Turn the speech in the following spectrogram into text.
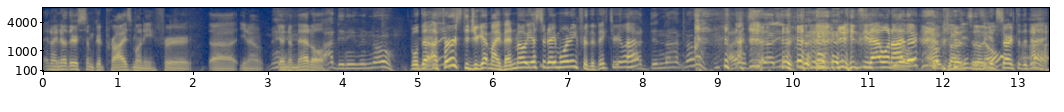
And I know there's some good prize money for uh, you know, getting a medal. I didn't even know. well, the, at first, did you get my Venmo yesterday morning for the victory lap? I lap? did not know. I didn't see that either. you didn't see that one either? I'm trying to It's tell a you. good start to the day.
